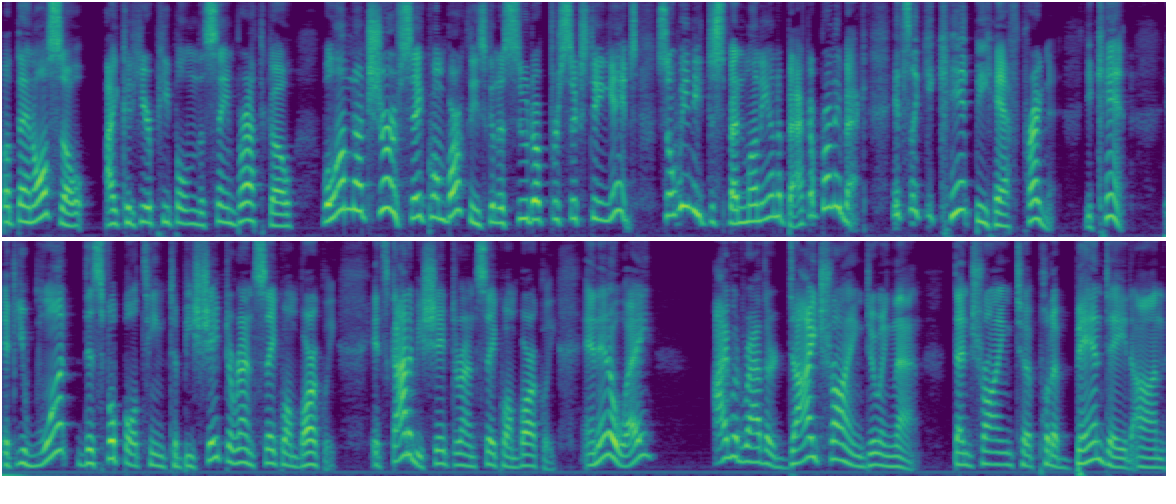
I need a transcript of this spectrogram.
But then also, I could hear people in the same breath go, well, I'm not sure if Saquon Barkley's going to suit up for 16 games, so we need to spend money on a backup running back. It's like you can't be half pregnant. You can't. If you want this football team to be shaped around Saquon Barkley, it's got to be shaped around Saquon Barkley. And in a way, I would rather die trying doing that than trying to put a band aid on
